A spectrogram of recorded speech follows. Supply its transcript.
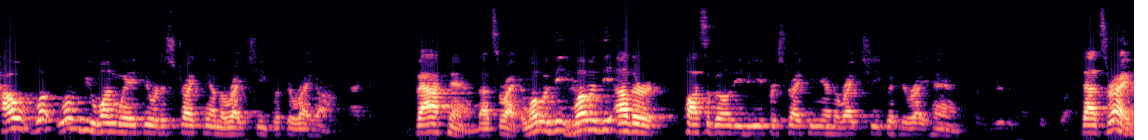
how, what, what would be one way if you were to strike me on the right cheek with your right arm? Backhand, that's right. And what would the, what would the other possibility be for striking me on the right cheek with your right hand? A really awkward slap. That's right.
